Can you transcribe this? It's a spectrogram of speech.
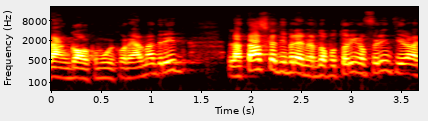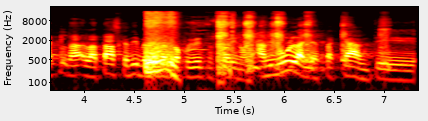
gran gol comunque con Real Madrid. La tasca di Bremer dopo Torino-Fiorentina, la, la- la tasca di Bremer dopo Juventus-Torino. Annulla gli attaccanti,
